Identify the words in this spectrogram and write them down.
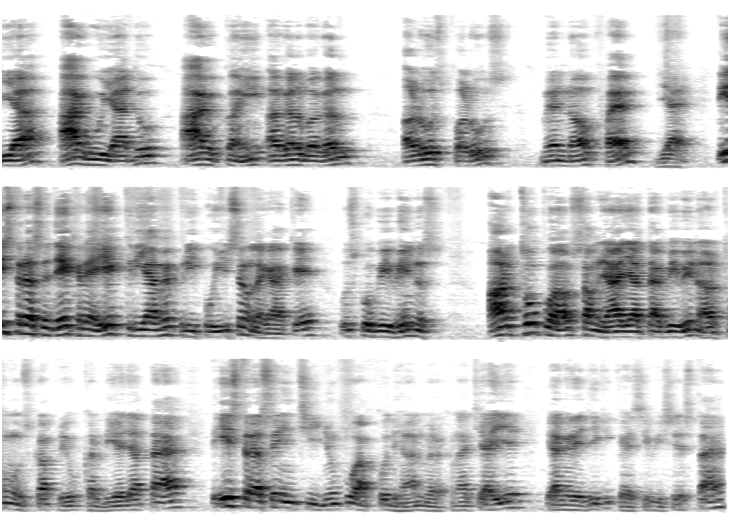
या आग बुझा दो। आग कहीं अगल बगल अड़ोस पड़ोस में न फैल जाए। तो इस तरह से देख रहे हैं, एक क्रिया में प्रीपोजिशन लगा के उसको विभिन्न अर्थों को अब समझाया जाता है, विभिन्न अर्थों में उसका प्रयोग कर दिया जाता है। तो इस तरह से इन चीज़ों को आपको ध्यान में रखना चाहिए कि अंग्रेज़ी की कैसी विशेषता है।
